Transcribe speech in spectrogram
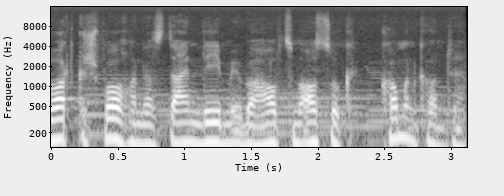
Wort gesprochen, das dein Leben überhaupt zum Ausdruck kommen konnte.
